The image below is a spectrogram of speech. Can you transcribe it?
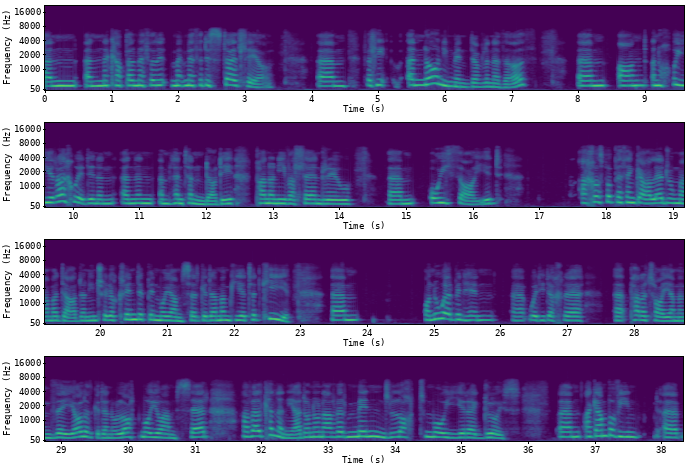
yn, yn y capel methodistaidd lleol. Um, felly, yno ni'n mynd am flynyddoedd, Um, ond yn hwyrach wedyn yn, yn, yn, yn mhlentyndod i, pan o'n i falle yn rhyw um, wyth oed, achos bod pethau'n galed rhwng mam a dad, o'n i'n treulio cryn dipyn mwy amser gyda mam gi a tyd ci. Um, o'n nhw erbyn hyn uh, wedi dechrau uh, paratoi am ymddeol, oedd gyda nhw lot mwy o amser, a fel canlyniad, o'n nhw'n arfer mynd lot mwy i'r eglwys. Um, a gan bod fi'n uh,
